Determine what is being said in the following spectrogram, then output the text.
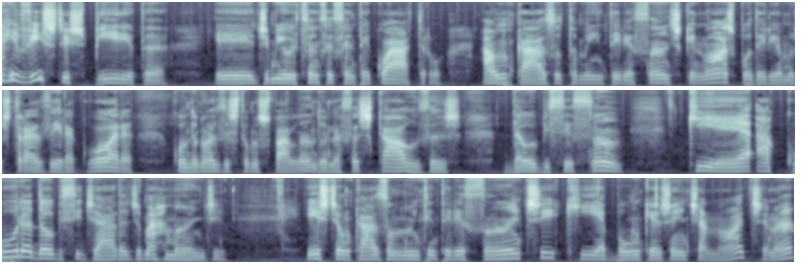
Revista Espírita eh, de 1864, há um caso também interessante que nós poderíamos trazer agora, quando nós estamos falando nessas causas da obsessão, que é a cura da obsidiada de Marmande. Este é um caso muito interessante que é bom que a gente anote, né?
